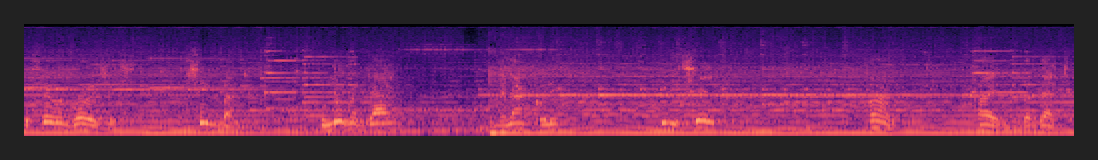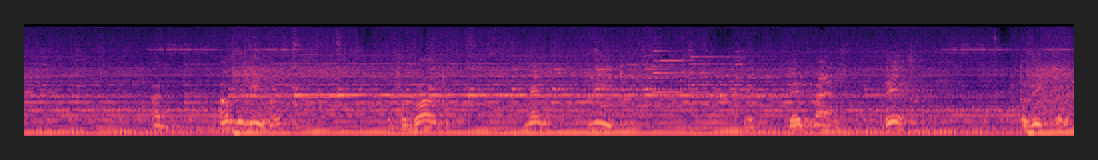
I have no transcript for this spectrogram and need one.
The seven voyages of Sinbad, who live and die, the melancholy, in itself far finer than that. Unbeliever a God men need. The dead man, death to victory.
